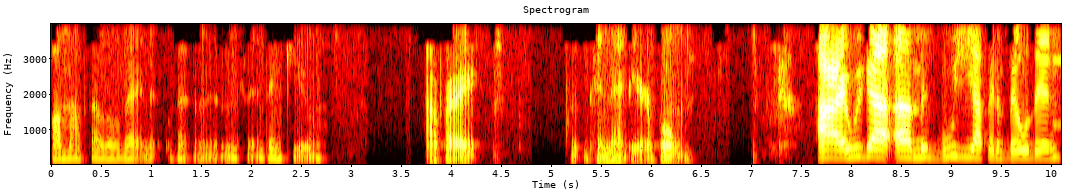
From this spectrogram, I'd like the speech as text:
all my fellow veterans. And thank you. All right. Pin that there. Boom. All right, we got uh, Miss Bougie up in the building.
